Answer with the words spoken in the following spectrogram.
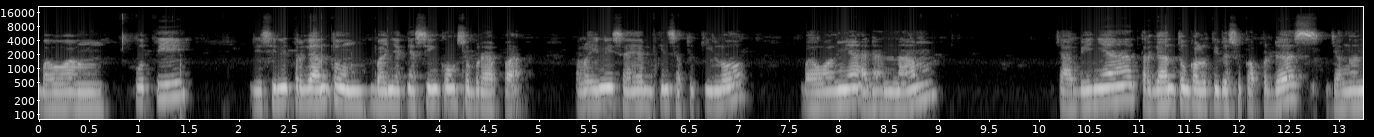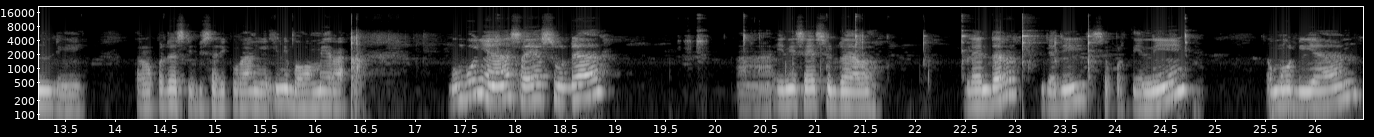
bawang putih, di sini tergantung banyaknya singkong seberapa. Kalau ini saya bikin satu kilo, bawangnya ada 6, cabenya tergantung kalau tidak suka pedas, jangan di terlalu pedas bisa dikurangi. Ini bawang merah. Bumbunya saya sudah, nah, ini saya sudah blender, jadi seperti ini. Kemudian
